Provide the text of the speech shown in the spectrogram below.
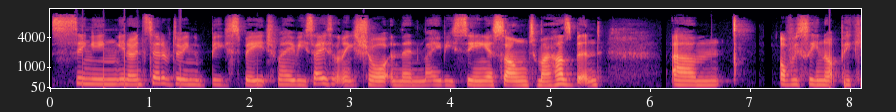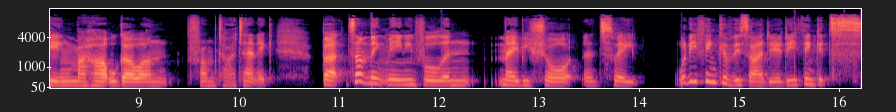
singing, you know, instead of doing a big speech, maybe say something short and then maybe singing a song to my husband. Um, obviously, not picking My Heart Will Go On from Titanic, but something meaningful and maybe short and sweet. What do you think of this idea? Do you think it's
